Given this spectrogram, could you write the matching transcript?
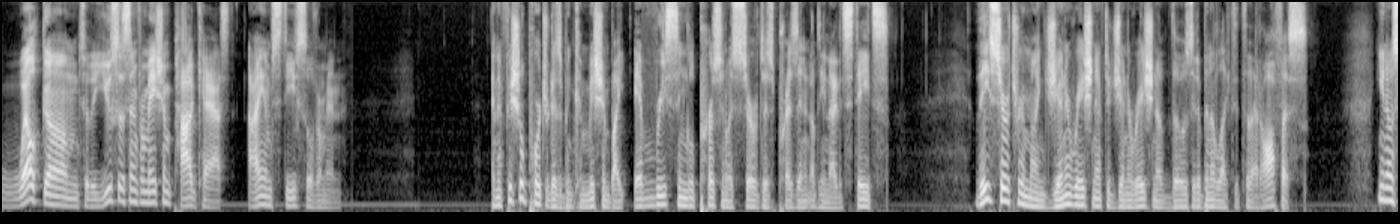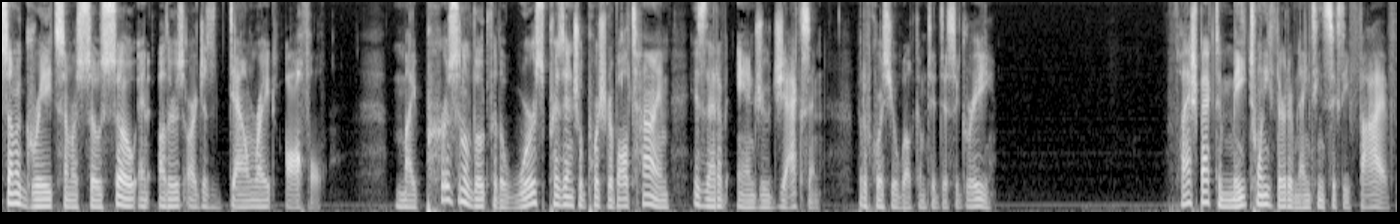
Welcome to the Useless Information Podcast. I am Steve Silverman. An official portrait has been commissioned by every single person who has served as President of the United States. They serve to remind generation after generation of those that have been elected to that office. You know, some are great, some are so so, and others are just downright awful. My personal vote for the worst presidential portrait of all time is that of Andrew Jackson but of course you're welcome to disagree. Flashback to May 23rd of 1965.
